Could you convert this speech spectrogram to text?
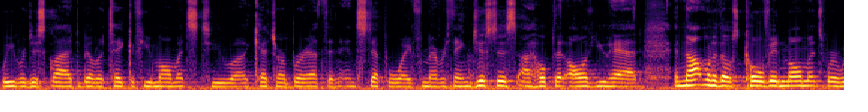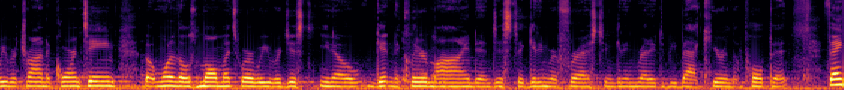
we were just glad to be able to take a few moments to uh, catch our breath and, and, step away from everything, just as I hope that all of you had. And not one of those COVID moments where we were trying to quarantine, but one of those moments where we were just, you know, getting a clear mind and just uh, getting refreshed and getting ready to be back here in the pulpit. Thank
